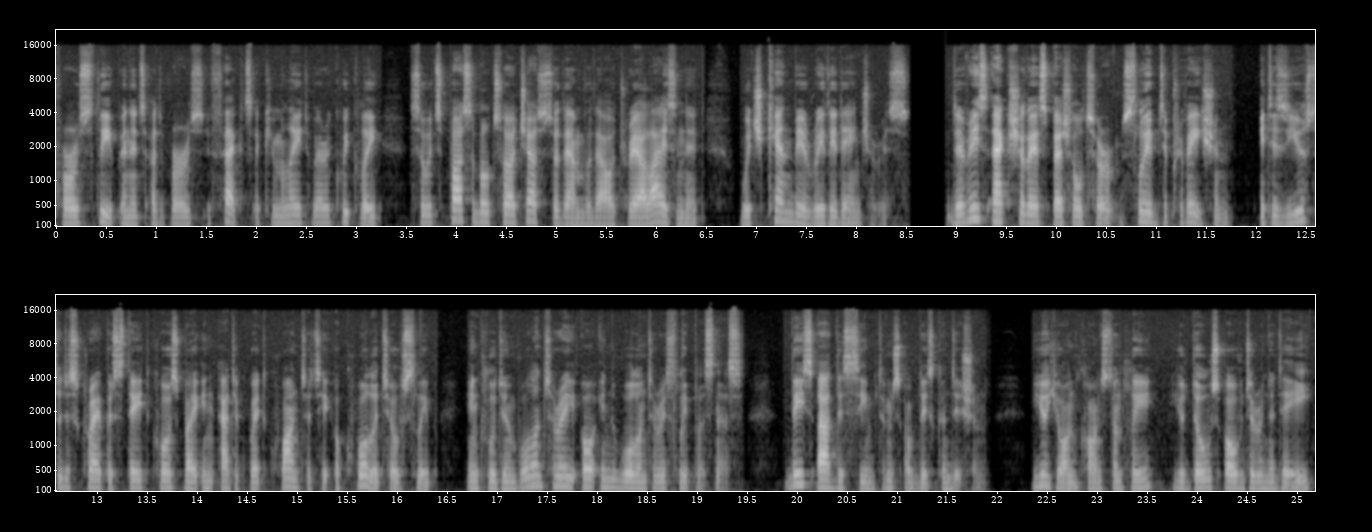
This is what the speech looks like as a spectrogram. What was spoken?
Poor sleep and its adverse effects accumulate very quickly, so it's possible to adjust to them without realizing it, which can be really dangerous. There is actually a special term, sleep deprivation. It is used to describe a state caused by inadequate quantity or quality of sleep, including voluntary or involuntary sleeplessness. These are the symptoms of this condition. You yawn constantly, you doze off during the day,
